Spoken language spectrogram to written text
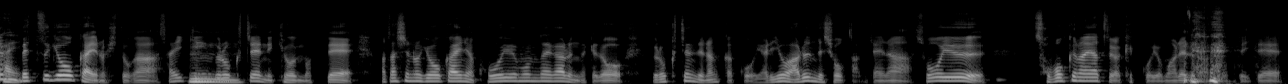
はい。然別業界の人が最うん近ブロックチェーンに興味持って、私の業界にはこういう問題があるんだけど、ブロックチェーンでなんかこう、やりようあるんでしょうかみたいな、そういう素朴なやつが結構読まれるなと思っていて、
